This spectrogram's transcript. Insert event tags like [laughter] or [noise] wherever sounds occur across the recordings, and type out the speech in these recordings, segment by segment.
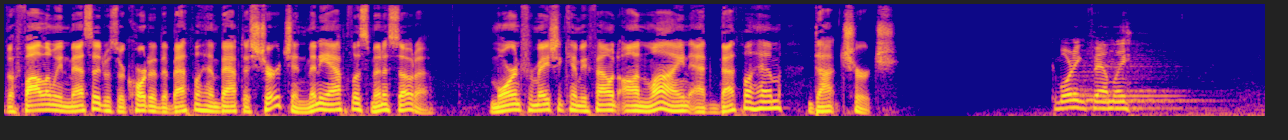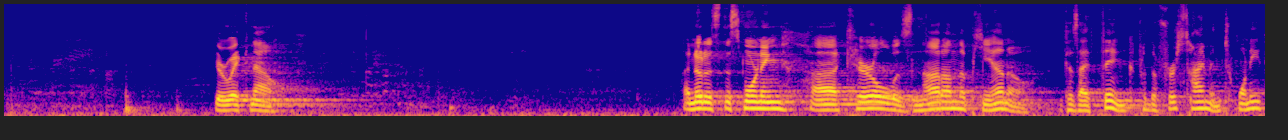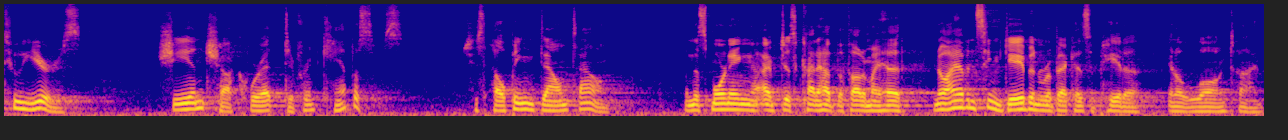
The following message was recorded at Bethlehem Baptist Church in Minneapolis, Minnesota. More information can be found online at bethlehem.church. Good morning, family. You're awake now. I noticed this morning uh, Carol was not on the piano because I think for the first time in 22 years, she and Chuck were at different campuses. She's helping downtown. And this morning, I've just kind of had the thought in my head you know, I haven't seen Gabe and Rebecca Zepeda in a long time.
